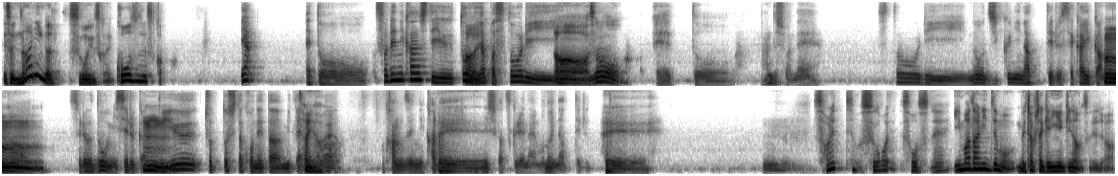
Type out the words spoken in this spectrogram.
えそれ何がすごいんですかね？構図ですか？いやえっとそれに関して言うと、はい。やっぱストーリーああそのえっとなんでしょうね。ストーリーの軸になってる世界観とうか、ん。それをどう見せるかっていうちょっとした小ネタみたいなのはいはい。が完全に彼にしか作れないものになってる。へえうん、それってでもすごいそうですね。いまだにでもめちゃくちゃ現役なんですねじゃあ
